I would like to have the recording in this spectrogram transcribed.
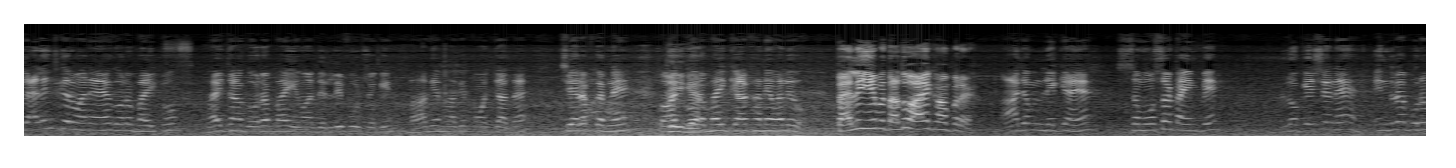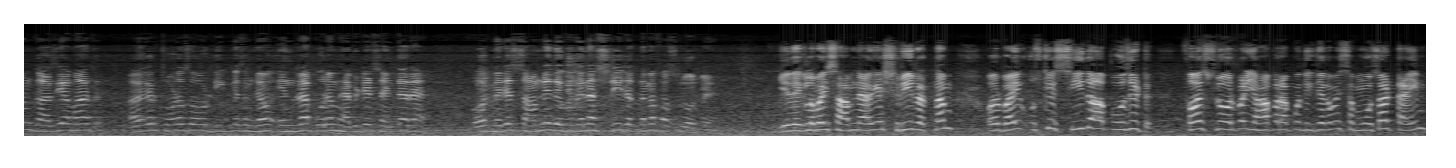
चैलेंज करवाने आए हैं गौरव भाई को। भाई जहाँ गौरव भाई वहाँ दिल्ली फ़ूड शौकीन भागे भागे पहुँच जाता है। चेयरअप करने। तो आज गौरव भाई क्या खाने वाले हो? पहले ये बता दो आए कहाँ पर है? आज हम लेके आए हैं समोसा टाइम पे। लोकेशन है इंदिरापुरम गाजियाबाद। अगर थोड़ा सा और डीप में समझाऊं इंदिरापुरम हैबिटेट सेंटर है। और मेरे सामने देखोगे ना श्री रत्नम है फ़र्स्ट फ्लोर पे। ये देख लो भाई सामने आ गया श्री रत्नम और भाई उसके सीधा अपोजिट फ़र्स्ट फ्लोर पर यहाँ पर आपको दिख जाएगा भाई समोसा टाइम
